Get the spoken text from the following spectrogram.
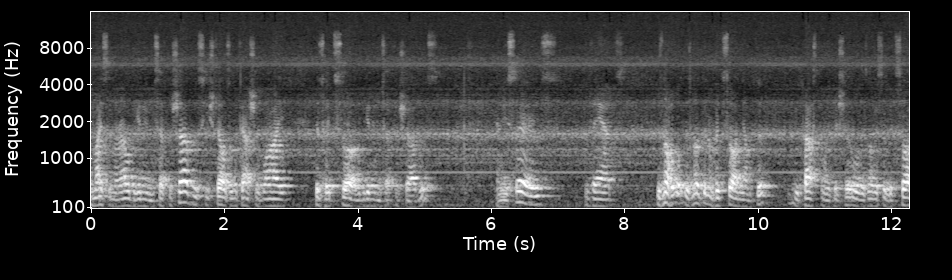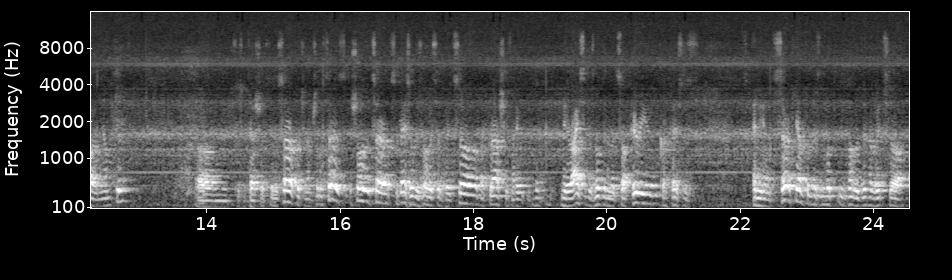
the Ma'aser Maral beginning of Sefer Shabbos he tells the Kasha why his Hitzah at the beginning of Sefer Shabbos and he says that there's no there's no din of Hitzah on Yom Tov. We passed on the Well, there's no din of Hitzah on Yom Tov. Um, because the the Sarah, which I'm sure the Sarah, sure the Sarah, so basically there's no din of Hitzah, like Rashi, Midiraisa, there's no din of Hitzah, period. Cortes is of the Tov, there's no din of Hitzah.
